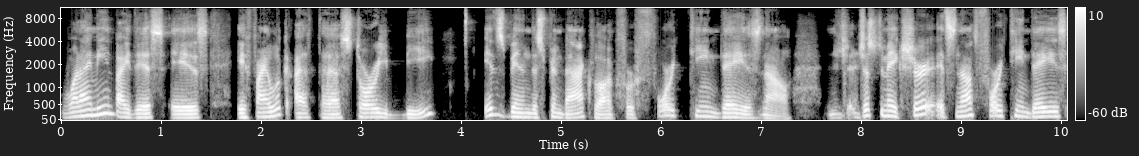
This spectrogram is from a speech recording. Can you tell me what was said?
what I mean by this is if I look at uh, story B, it's been in the sprint backlog for 14 days now. J just to make sure it's not 14 days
